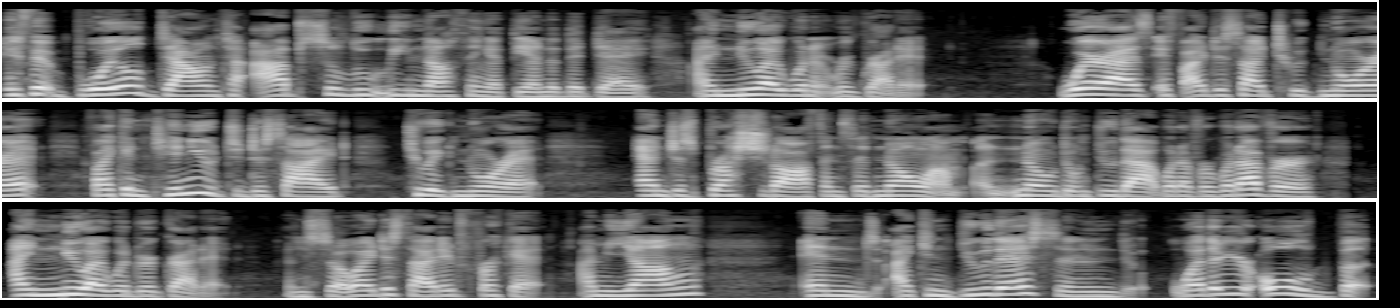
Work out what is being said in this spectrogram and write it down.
If it boiled down to absolutely nothing at the end of the day, I knew I wouldn't regret it. Whereas if I decide to ignore it, if I continued to decide to ignore it and just brushed it off and said, no, um, no, don't do that, whatever, whatever, I knew I would regret it. And so I decided, frick it. I'm young and I can do this. And whether you're old, but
